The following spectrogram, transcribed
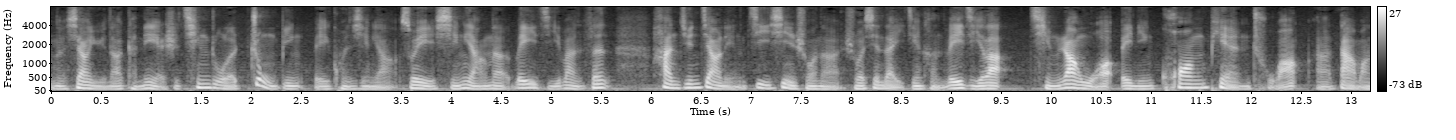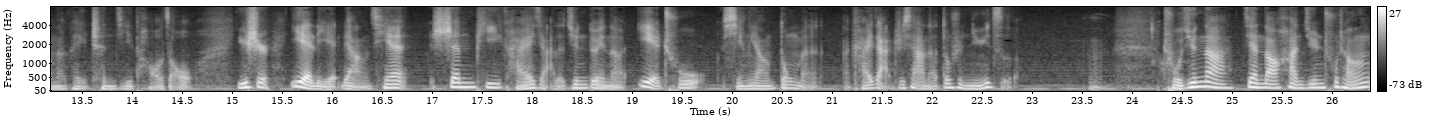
那项羽呢，肯定也是倾注了重兵围困荥阳，所以荥阳呢危急万分。汉军将领寄信说呢，说现在已经很危急了，请让我为您诓骗楚王啊，大王呢可以趁机逃走。于是夜里两千身披铠甲的军队呢，夜出荥阳东门，铠甲之下呢都是女子。嗯，楚军呢见到汉军出城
